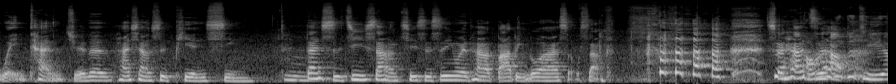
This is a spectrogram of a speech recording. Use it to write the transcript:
围看觉得他像是偏心，但实际上其实是因为他的把柄落在他手上，所以他只好只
